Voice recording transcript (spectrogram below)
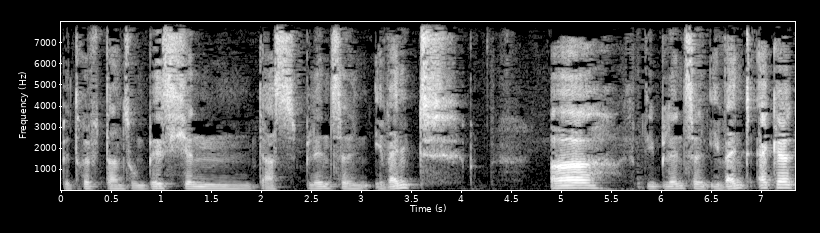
betrifft dann so ein bisschen das Blinzeln Event, äh, die Blinzeln Event Ecke,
